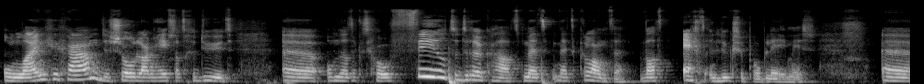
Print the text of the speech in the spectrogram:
online gegaan. Dus zo lang heeft dat geduurd. Uh, omdat ik het gewoon veel te druk had met, met klanten. Wat echt een luxe probleem is. Uh,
